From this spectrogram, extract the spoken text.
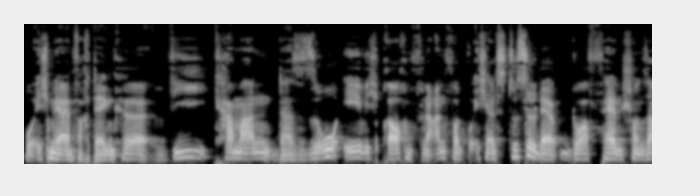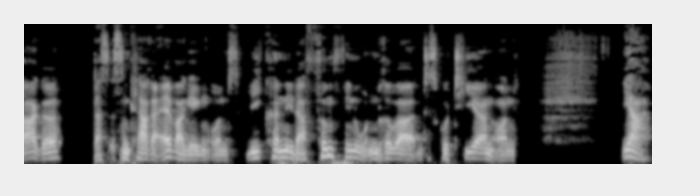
Wo ich mir einfach denke, wie kann man da so ewig brauchen für eine Antwort, wo ich als Düsseldorf-Fan schon sage, das ist ein klarer Elver gegen uns. Wie können die da fünf Minuten drüber diskutieren und ja,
